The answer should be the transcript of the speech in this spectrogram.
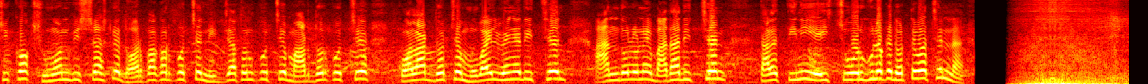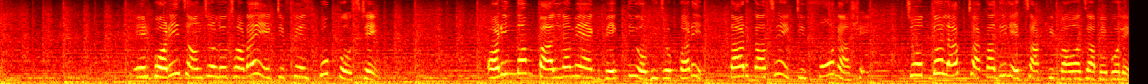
শিক্ষক সুমন বিশ্বাসকে ধরপাকড় করছে, নির্যাতন করছে, মারধর করছে, কলার ধরছে, মোবাইল ভেঙে দিচ্ছেন, আন্দোলনে বাধা দিচ্ছেন। তাহলে তিনি এই চোরগুলোকে ধরতে পারছেন না? এরপরই চাঞ্চল্য ছড়ায় একটি ফেসবুক পোস্টে। অরিন্দম পাল নামে এক ব্যক্তি অভিযোগ করেন, তার কাছে একটি ফোন আসে। চোদ্দ লাখ টাকা দিলে চাকরি পাওয়া যাবে বলে।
